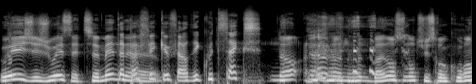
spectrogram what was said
Oui, j'ai joué cette semaine. T'as pas euh, fait que faire des coups de sax. Non, non, non, bah non, sinon tu serais au courant.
